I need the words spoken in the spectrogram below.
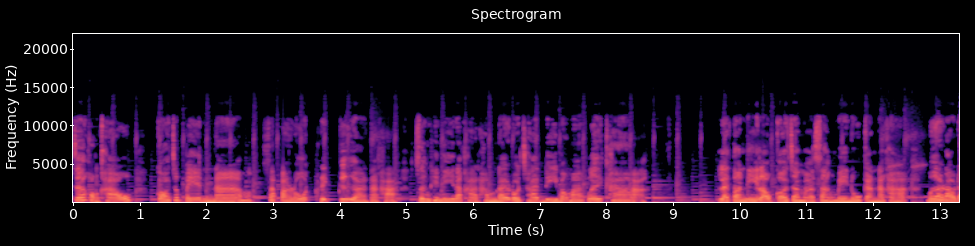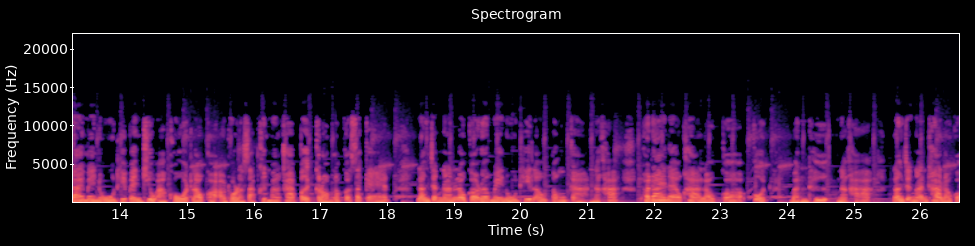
เจอร์ของเขาก็จะเป็นน้ำสับปะรดพริกเกลือนะคะ ซึ่งที่นี่นะคะทำได้รสชาติดีมาก ๆ เลยค่ะ และตอนนี้เราก็จะมาสั่งเมนูกันนะคะ เมื่อเราได้เมนูที่เป็น QR code เราก็เอาโทรศัพท์ขึ้นมาค่ะ เปิดกล้องแล้วก็สแกน หลังจากนั้นเราก็เลือกเมนูที่เราต้องการนะคะ พอได้แล้วค่ะเราก็กดบันทึกนะคะ หลังจากนั้นค่ะเราก็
